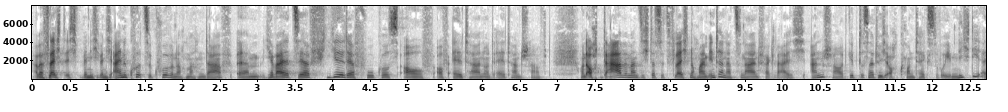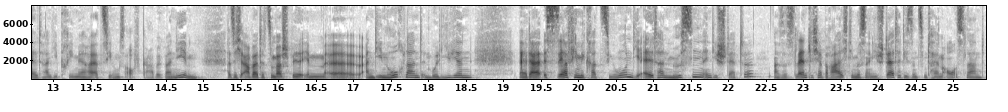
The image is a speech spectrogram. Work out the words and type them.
Aber vielleicht, ich, wenn, ich, wenn ich eine kurze Kurve noch machen darf, ähm, hier war jetzt sehr viel der Fokus auf, auf Eltern und Elternschaft. Und auch da, wenn man sich das jetzt vielleicht noch mal im internationalen Vergleich anschaut, gibt es natürlich auch Kontexte, wo eben nicht die Eltern die primäre Erziehungsaufgabe übernehmen. Also ich arbeite zum Beispiel im äh, Andin-Hochland in Bolivien. Äh, da ist sehr viel Migration. Die Eltern müssen in die Städte also das ländliche Bereich, die müssen in die Städte, die sind zum Teil im Ausland.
